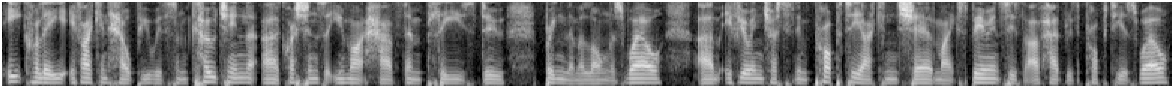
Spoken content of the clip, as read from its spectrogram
Equally, if I can help you with some coaching uh, questions that you might have, then please do bring them along as well. Um, if you're interested in property, I can share my experiences that I've had with property as well,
